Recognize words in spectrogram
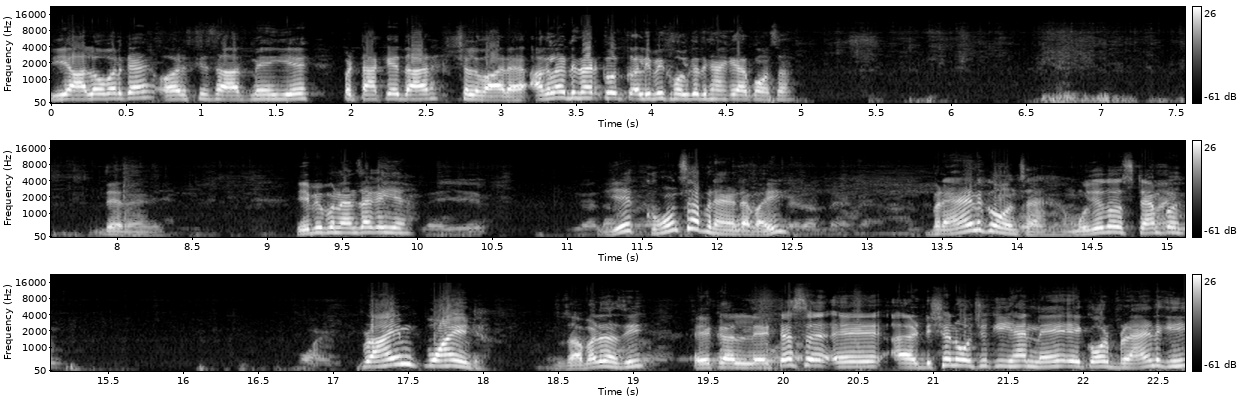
ये ऑल ओवर का है और इसके साथ में ये पटाखेदार शलवार है। अगला डिज़ाइन कली भी खोल के दिखाएँगे आप कौन सा? दे दें जी। ये भी बोनैंजा का ही है? ये कौन सा ब्रांड है भाई? ब्रांड कौन सा है? मुझे तो स्टैंप प्राइम पॉइंट ज़बरदस्त जी। एक लेटेस्ट एडिशन हो चुकी है नए एक और ब्रांड की।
